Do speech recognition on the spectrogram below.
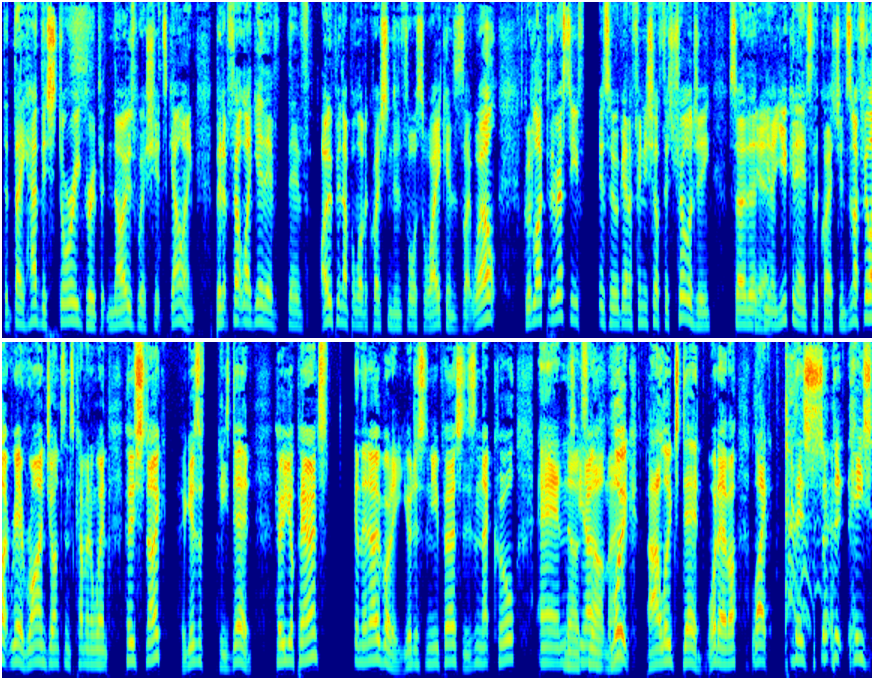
That they have this story group that knows where shit's going. But it felt like yeah, they've they've opened up a lot of questions in Force Awakens. It's like, well, good luck to the rest of you who are going to finish off this trilogy, so that Yeah. you know you can answer the questions. And I feel like yeah, Rian Johnson's come in and went, who's Snoke? Who gives a f- He's dead. Who are your parents? And they're nobody. You're just a new person. Isn't that cool? And No, you it's know, not, mate. Luke, ah, Luke's dead. Whatever. Like, there's so, he's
